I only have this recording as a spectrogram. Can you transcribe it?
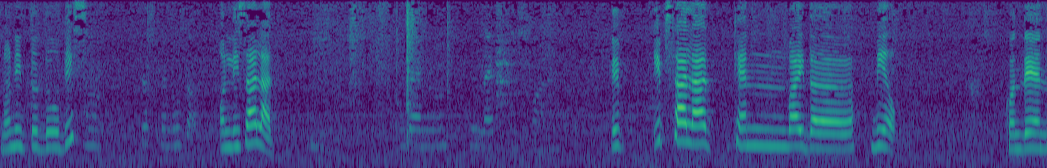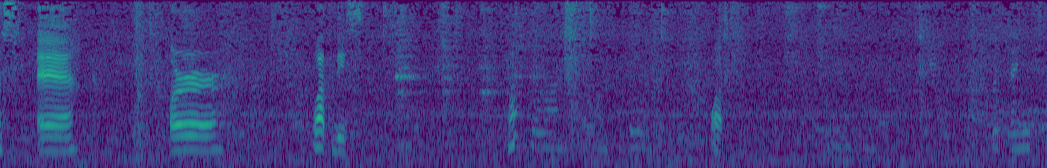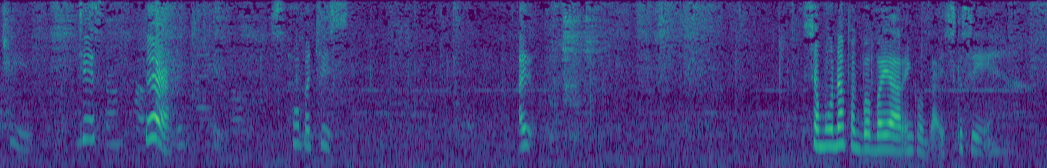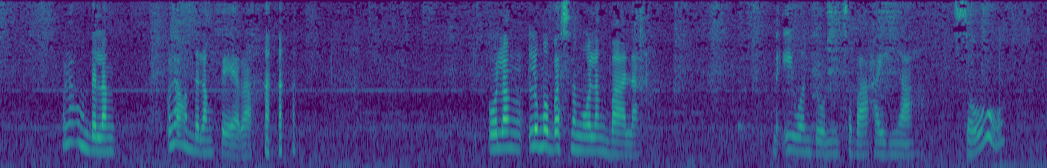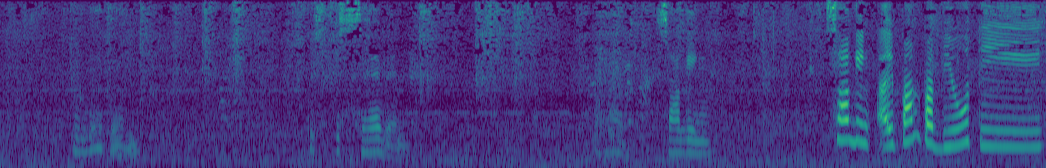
No need to do this? No, just the noodle. Only salad. And then let this one. If if salad can buy the milk condensed eh or what this? Huh? What? But I need cheese. Cheese. There. cheese. How about cheese? Ay siya muna pagbabayarin ko guys kasi wala akong dalang wala akong dalang pera. walang lumabas ng walang bala. Naiwan doon sa bahay niya. So, 11. This is 7. Ayan. Saging. Saging ay Pampa Beauty.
